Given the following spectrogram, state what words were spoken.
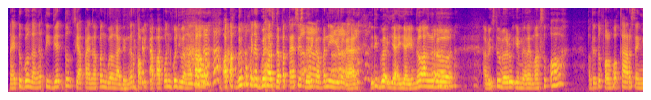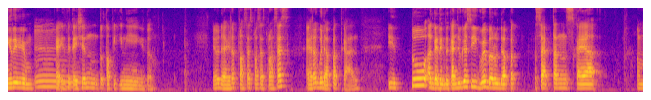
Nah itu gue nggak ngerti dia itu siapa yang nelfon gue nggak denger topik apa pun gue juga nggak tahu. Otak gue pokoknya gue harus dapat tesis dari company gitu kan. Jadi gue iya iyain doang tuh. Abis itu baru emailnya masuk oh waktu itu Volvo Cars yang ngirim. Kayak invitation untuk topik ini gitu. Ya udah akhirnya proses proses proses. Akhirnya gue dapet kan. Itu agak deg-degan juga sih gue baru dapet acceptance kayak em,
